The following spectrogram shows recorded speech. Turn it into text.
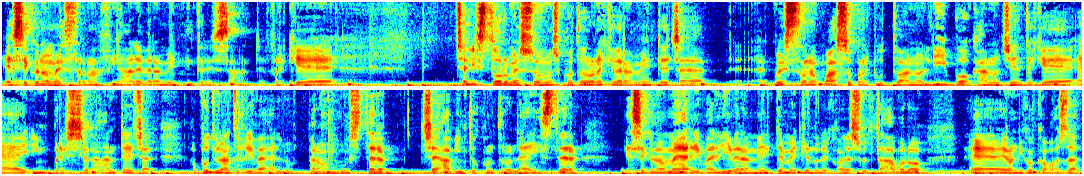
e secondo me sarà una finale veramente interessante perché cioè, gli Stormers sono uno squadrone che veramente, cioè, eh, quest'anno qua soprattutto hanno Libok, hanno gente che è impressionante, cioè, proprio di un altro livello. Però Munster cioè, ha vinto contro Leinster e secondo me arriva lì veramente mettendo le cose sul tavolo, eh, non dico cosa,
